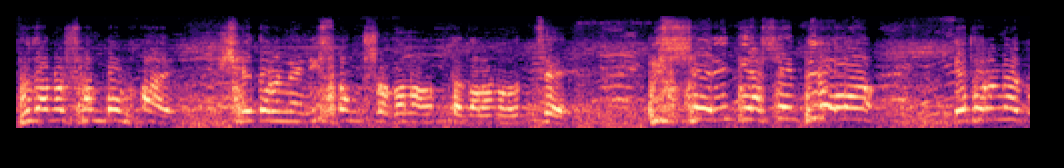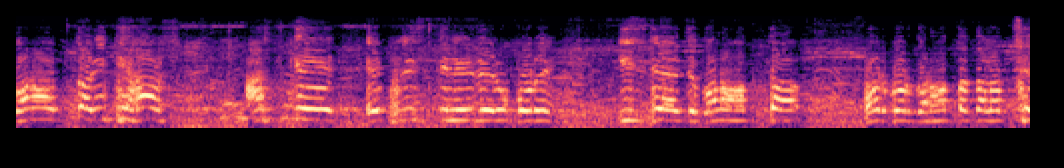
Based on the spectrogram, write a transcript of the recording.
বোঝানো সম্ভব হয়। সে ধরনের নৃশংস গণহত্যা চালানো হচ্ছে। বিশ্বের ইতিহাসে বিরল। এ ধরনের গণহত্যার ইতিহাস আজকে এই ফিলিস্তিনিদের উপরে ইসরায়েল যে গণহত্যা, বর্বর গণহত্যা চালাচ্ছে,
